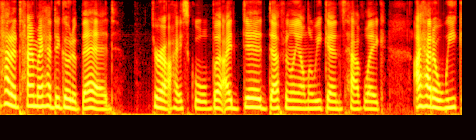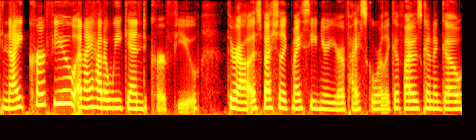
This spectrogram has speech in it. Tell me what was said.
had a time I had to go to bed throughout high school, but I did definitely on the weekends have like I had a weeknight curfew and I had a weekend curfew throughout, especially like my senior year of high school. Where like if I was gonna go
